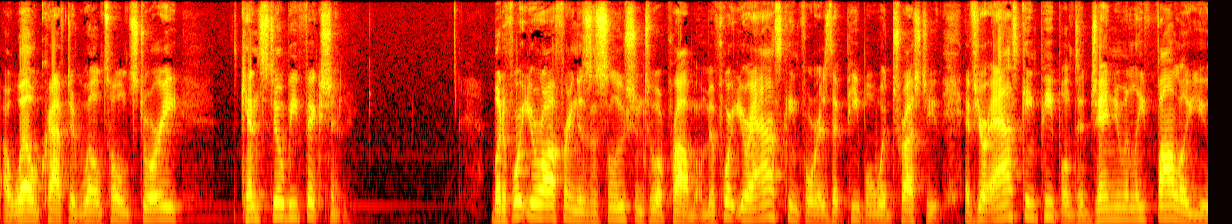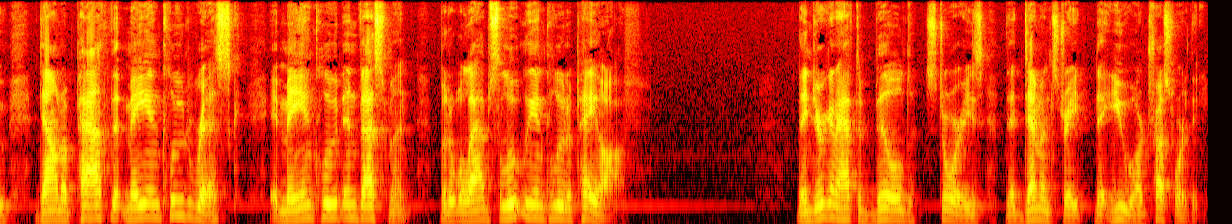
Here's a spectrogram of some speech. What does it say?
A well crafted, well told story can still be fiction. But if what you're offering is a solution to a problem, if what you're asking for is that people would trust you, if you're asking people to genuinely follow you down a path that may include risk, it may include investment, but it will absolutely include a payoff, then you're going to have to build stories that demonstrate that you are trustworthy,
